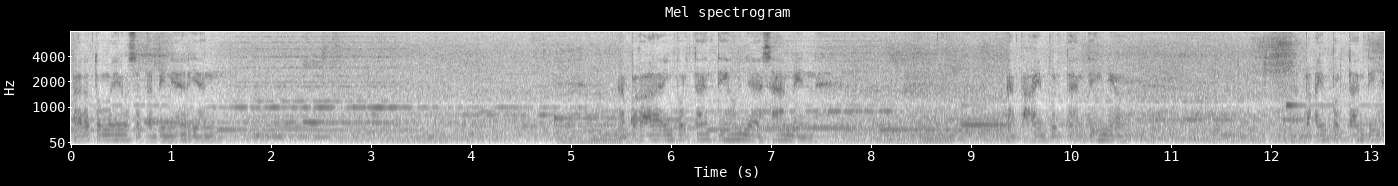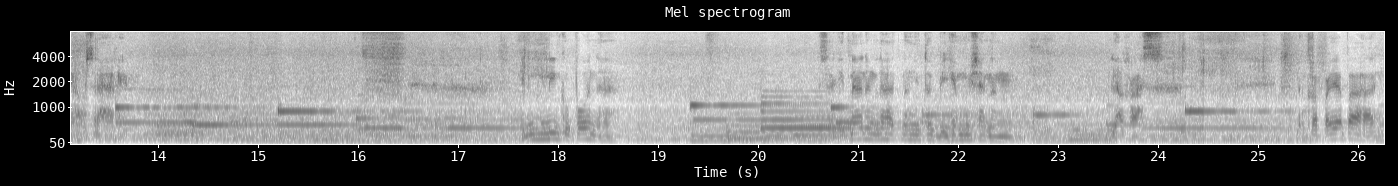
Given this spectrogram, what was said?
para tumayo sa tabi ni Arian Napaka-importante ho niya sa amin. Napaka-importante niyo. Napaka-importante niya ho sa akin. Hinihiling ko po na sa gitna ng lahat ng ito, bigyan mo siya ng lakas, ng kapayapaan.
